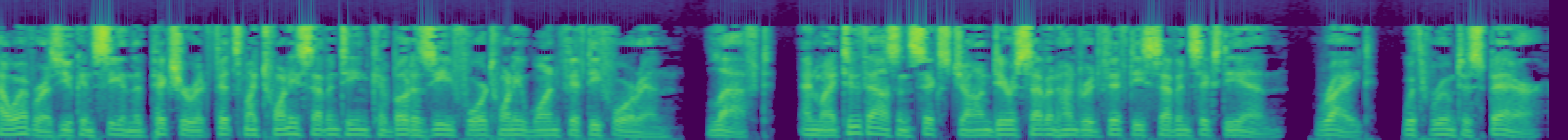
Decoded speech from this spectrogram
However as you can see in the picture it fits my 2017 Kubota Z42154N, left, and my 2006 John Deere 750 760N, right, with room to spare.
